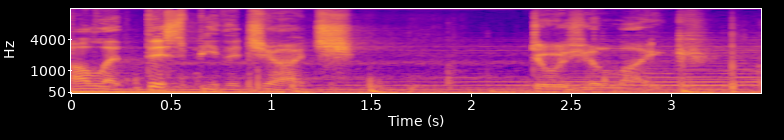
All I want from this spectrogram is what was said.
I'll let this be the judge. Do as you like.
